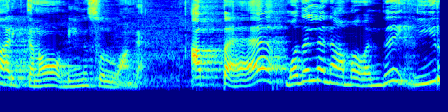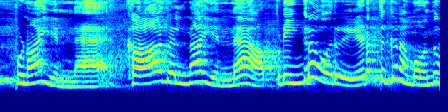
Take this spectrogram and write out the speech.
மாறித்தனம் அப்படின்னு சொல்லுவாங்க. அப்போ முதல்ல நாம் வந்து ஈர்ப்புனா என்ன காதல்னா என்ன அப்படிங்கிற ஒரு இடத்துக்கு நம்ம வந்து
